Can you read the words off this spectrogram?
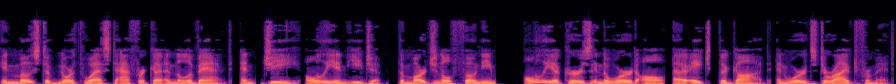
in most of northwest Africa and the Levant, and g only in Egypt, the marginal phoneme only occurs in the word al, a h, the god and words derived from it.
